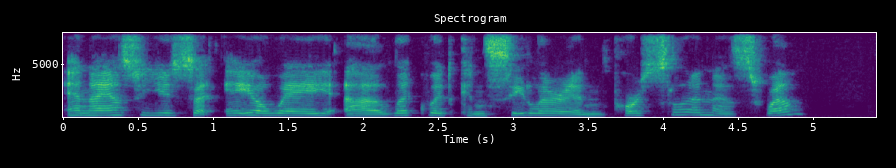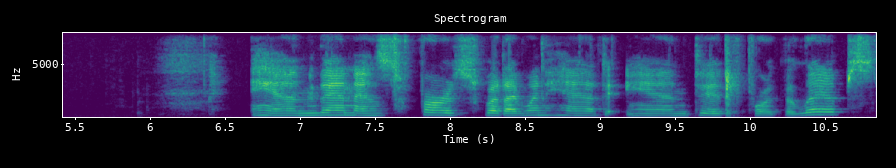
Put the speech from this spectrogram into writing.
And I also use the AOA uh, liquid concealer in porcelain as well. And then as far as what I went ahead and did for the lips,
